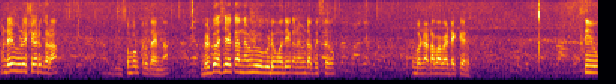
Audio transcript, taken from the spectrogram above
म्हणजे व्हिडिओ शेअर करा. सपोर्ट करता यांना. भेटू अशी एका नवीन व्हिडिओमध्ये एका नवीन टॉपिकसह tata bye take care see you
